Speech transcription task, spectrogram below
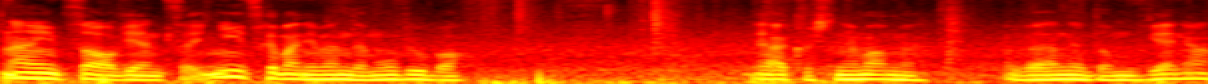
No i co więcej, nic chyba nie będę mówił, bo jakoś nie mamy weny do mówienia.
